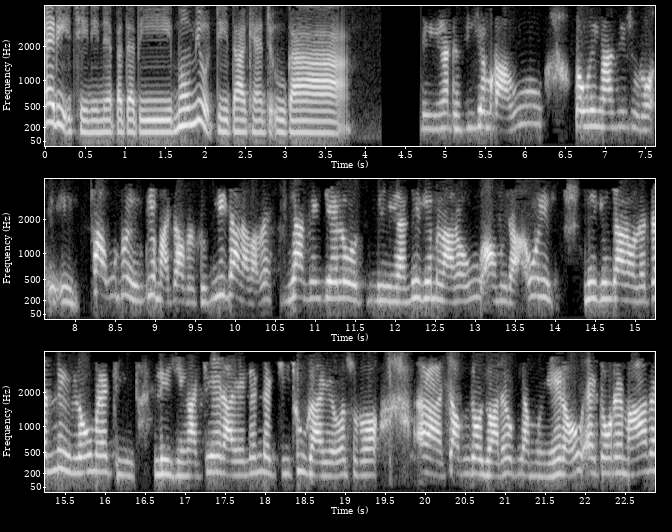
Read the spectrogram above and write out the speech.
အဲ့ဒီအခြေအနေနဲ့ပတ်သက်ပြီးမုံမြို့ဒေသခံတူကလေယာဉ်ကတစ်စီးလည်းမကဘူး။ သုံးလေးငါးစီးဆိုတော့အေးအေး။၆ဦးတွေ့ရင်ပစ်မှာကြောက်တယ်ဆိုပြေးကြတာပါပဲ။ညခင်းကျဲလို့လေယာဉ်ကနေ့ခင်းမလာတော့ဘူးအောက်မေ့တာ။အိုးနေ့ခင်းကျတော့လည်းတနေ့လုံးပဲဒီလေယာဉ်ကကျဲတာရယ်လက်နက်ကြီးထုတာရယ်ရောဆိုတော့အဲဒါကြောက်ပြီးတော့ရွာထဲကိုပြန်မဝင်ရဲတော့ဘူး။အဲတောထဲမှာပဲ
